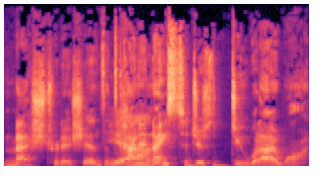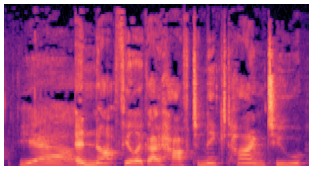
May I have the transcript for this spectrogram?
mesh traditions. It's Yeah. kind of nice to just do what I want Yeah. and not feel like I have to make time to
